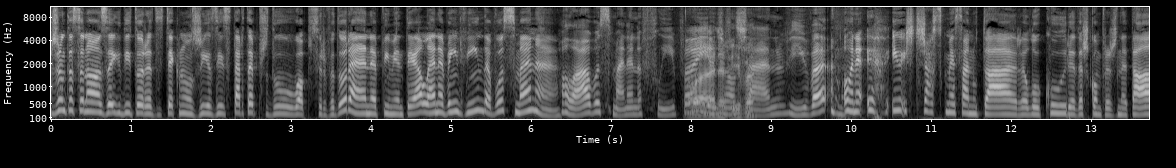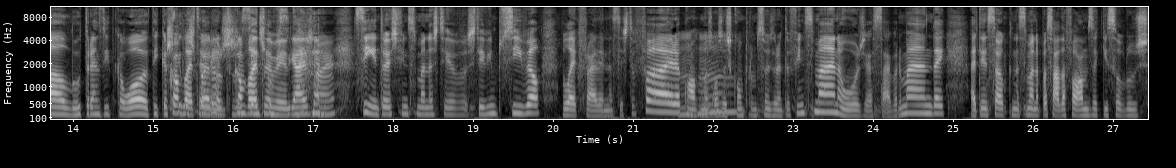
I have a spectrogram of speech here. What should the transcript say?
Junta-se a nós a editora de tecnologias e startups do Observador, a Ana Pimentel. Ana, bem-vinda, boa semana. Olá, boa semana, Ana Filipa Olá, e a Ana, João viva. Chano. Viva! Oh, Ana, isto já se começa a notar, a loucura das compras de Natal, o trânsito caótico, as filas para os Completamente, comerciais, não é? Sim, então este fim de semana esteve, esteve impossível. Black Friday na sexta-feira, com algumas lojas com promoções durante o fim de semana. Hoje é Cyber Monday. Atenção que na semana passada falámos aqui sobre os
